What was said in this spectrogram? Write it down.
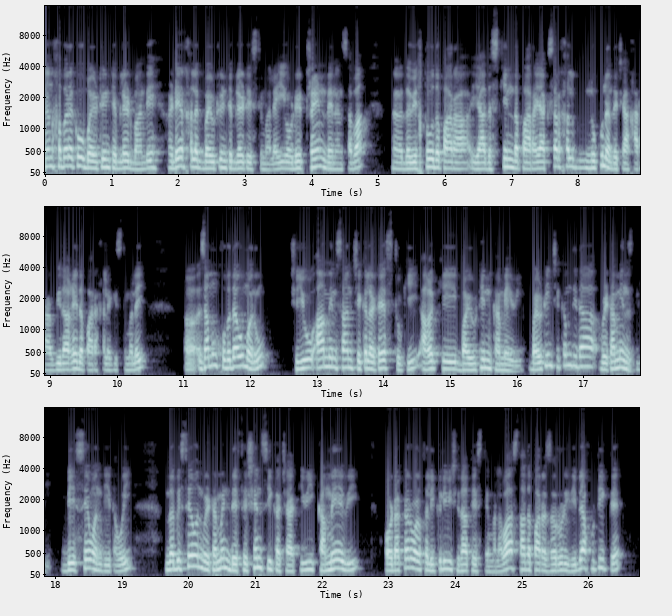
نن خبره کوو بایوټین ټابلیټ باندې ډېر خلک بایوټین ټابلیټ استعمالوي او ډېر ټرند دی نن سبا د ویښتو د پاره یا د سکین د پاره یا اکثر خلک نکونه د چا خراب وي داغه د پاره خلک استعمالوي زمون خو بدا ومنو چې یو عام انسان چې کله ټیسټ وکي هغه کې بایوټین کمې وي بایوټین چې کم دي دا وټامینز دي بي 7 دي ته وي د بي 7 وټامین ډیفیشنسي کا چا کی وي کمې وي او ډاکټر ورته لیکلی وي چې دا ته استعمالوه ستاسو لپاره ضروری دی بیا خو ټیک دی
